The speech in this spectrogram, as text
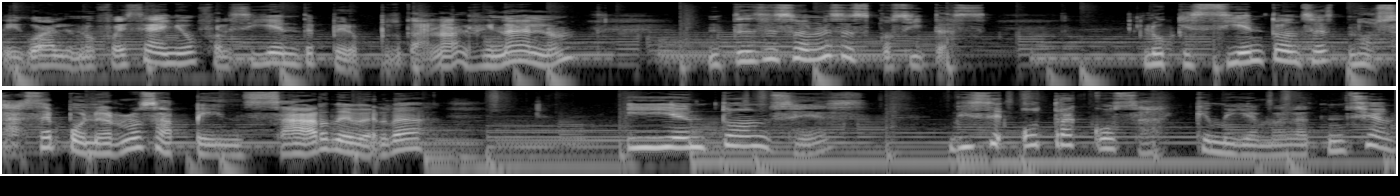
Igual no fue ese año, fue el siguiente, pero pues ganó al final, ¿no? Entonces son esas cositas. Lo que sí entonces nos hace ponernos a pensar de verdad. Y entonces dice otra cosa que me llama la atención.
